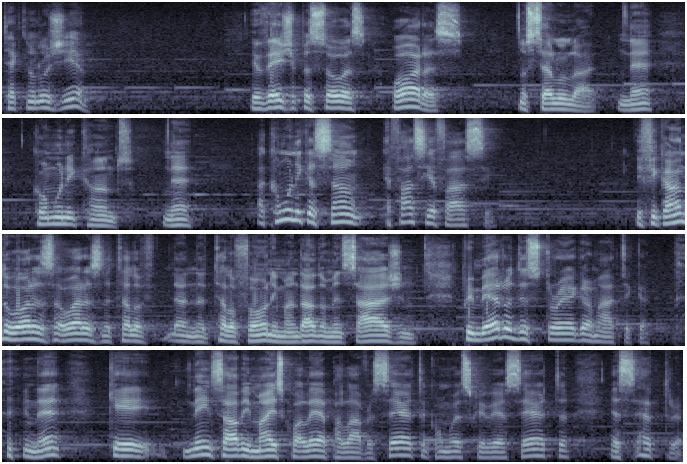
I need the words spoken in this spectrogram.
tecnologia. Eu vejo pessoas horas no celular, né, comunicando, né. A comunicação é fácil, é fácil. E ficando horas horas no, tele, no telefone, mandando mensagem, primeiro destrói a gramática, né? Que nem sabe mais qual é a palavra certa, como escrever certa, etc.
